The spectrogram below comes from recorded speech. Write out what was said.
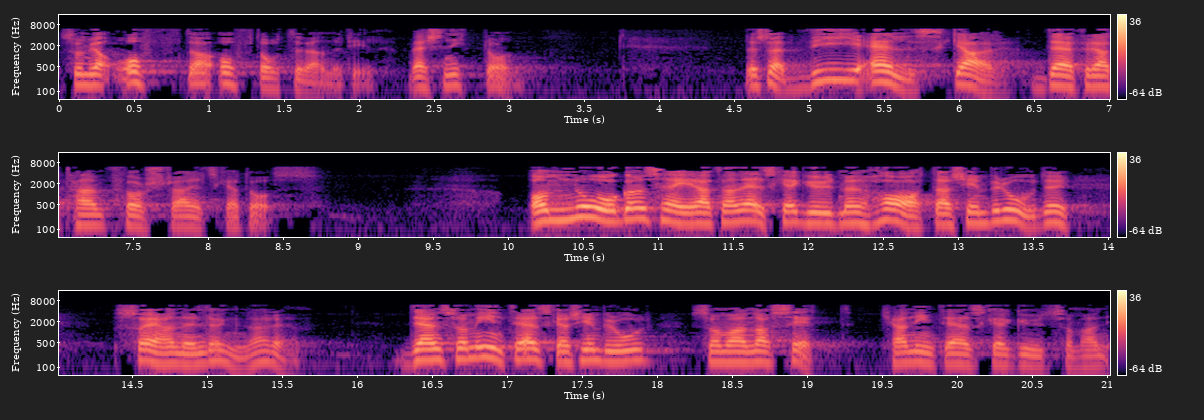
som jag ofta, ofta återvänder till. Vers 19 det står här vi älskar därför att han först har älskat oss om någon säger att han älskar Gud men hatar sin broder så är han en lögnare. Den som inte älskar sin bror som han har sett kan inte älska Gud som han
